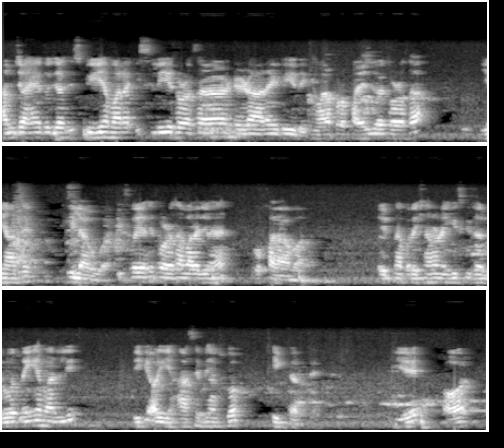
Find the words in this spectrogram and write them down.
हम चाहें तो जब इसको ये हमारा इसलिए थोड़ा सा टेढ़ा आ रहा है कि ये देखिए, हमारा प्रोफ़ाइल जो है थोड़ा सा यहाँ से हिला हुआ इस वजह से थोड़ा सा हमारा जो है वो ख़राब आ रहा है। तो इतना परेशान होने की इसकी ज़रूरत नहीं है हमारे लिए। ठीक है? और यहाँ से भी हम इसको ठीक करते हैं। ये और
